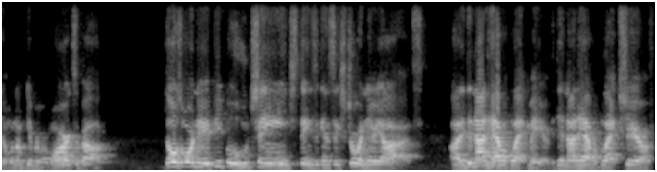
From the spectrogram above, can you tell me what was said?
you know, when I'm giving remarks about those ordinary people who changed things against extraordinary odds. Uh, they did not have a black mayor. They did not have a black sheriff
